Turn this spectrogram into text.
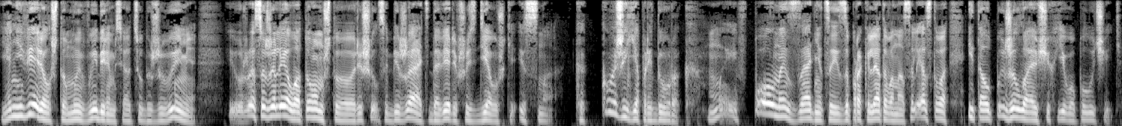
Я не верил, что мы выберемся отсюда живыми, и уже сожалел о том, что решился бежать, доверившись девушке из сна. Какой же я придурок! Мы в полной заднице из-за проклятого наследства и толпы желающих его получить.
